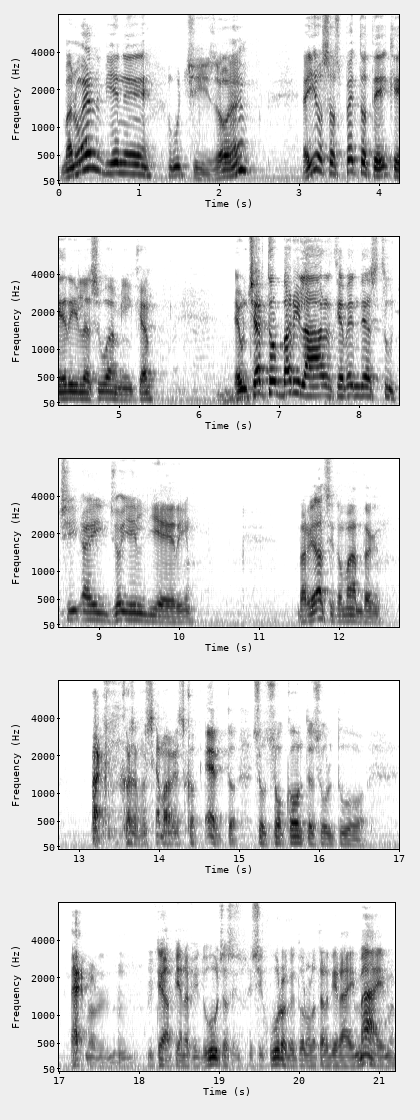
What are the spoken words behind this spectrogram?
Manuel viene ucciso, eh? E io sospetto te che eri la sua amica. È un certo Barilar che vende astucci ai gioiellieri. Barilar si domanda ma cosa possiamo aver scoperto sul suo conto e sul tuo. Eh, lui ti ha piena fiducia, sei sicuro che tu non lo tradirai mai. Ma,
